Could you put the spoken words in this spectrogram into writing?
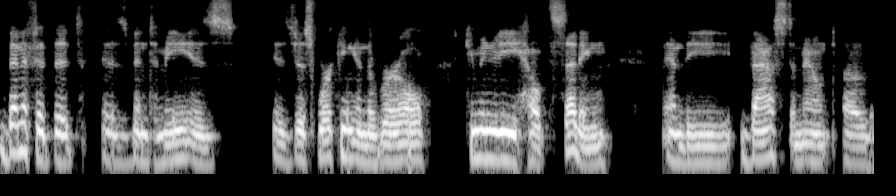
benefit that has been to me is, is just working in the rural community health setting and the vast amount of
